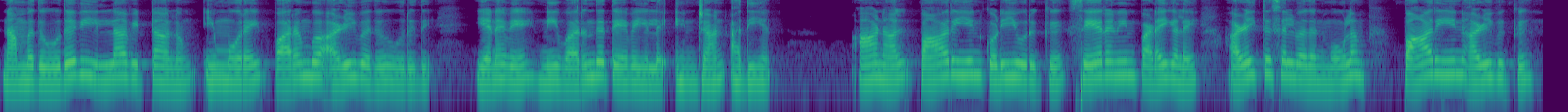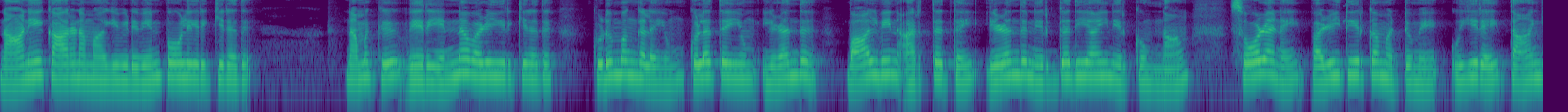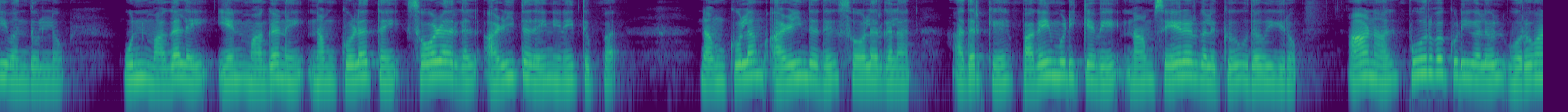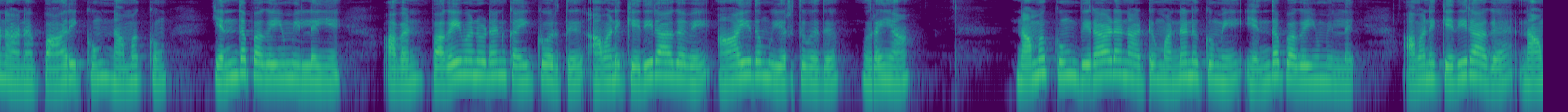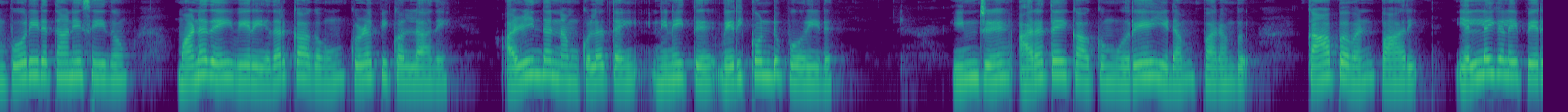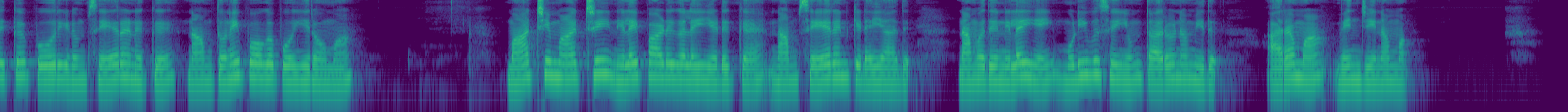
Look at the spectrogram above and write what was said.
நமது உதவி இல்லாவிட்டாலும் இம்முறை பரம்பு அழிவது உறுதி. எனவே நீ வருந்த தேவையில்லை என்றான் அதியன். ஆனால் பாரியின் கொடியூருக்கு சேரனின் படைகளை அழைத்து செல்வதன் மூலம் பாரியின் அழிவுக்கு நானே காரணமாகி விடுவேன் போலிருக்கிறது. நமக்கு வேறு என்ன வழி இருக்கிறது? குடும்பங்களையும் குலத்தையும் இழந்து வாழ்வின் அர்த்தத்தை இழந்து நிர்கதியாய் நிற்கும் நாம் சோழனை பழி தீர்க்க மட்டுமே உயிரை தாங்கி வந்துள்ளோம். உன் மகளை என் மகனை நம் குலத்தை சோழர்கள் அழித்ததை நினைத்துப்பார். நம் குலம் அழிந்தது சோழர்களால். அதற்கு பகை முடிக்கவே நாம் சேரர்களுக்கு உதவுகிறோம். ஆனால் பூர்வக்குடிகளுள் ஒருவனான பாரிக்கும் நமக்கும் எந்த பகையும் இல்லையே. அவன் பகைவனுடன் கைகோர்த்து அவனுக்கு எதிராகவே ஆயுதம் உயர்த்துவது முறையா? நமக்கும் விராட நாட்டு மன்னனுக்குமே எந்த பகையும் இல்லை. அவனுக்கு எதிராக நாம் போரிடத்தானே செய்தோம். மனதை வேறு எதற்காகவும் குழப்பிக் கொள்ளாதே. அழிந்த நம் குலத்தை நினைத்து வெறிக்கொண்டு போரிடு. இன்று அறத்தை காக்கும் ஒரே இடம் பரம்பு. காப்பவன் பாரி. எல்லைகளை பெருக்க போரிடும் சேரனுக்கு நாம் துணை போக போகிறோமா? மாற்றி மாற்றி நிலைப்பாடுகளை எடுக்க நாம் சேரன் கிடையாது. நமது நிலையை முடிவு செய்யும் தருணம் இது. அறமா வெஞ்சினமா?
